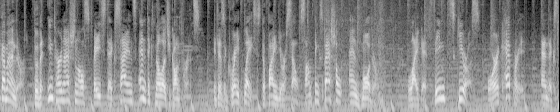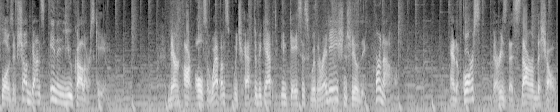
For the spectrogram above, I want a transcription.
Commander, to the International Space Tech Science and Technology Conference. It is a great place to find yourself something special and modern, like a themed Skiros or a Capri and explosive shotguns in a new color scheme. There are also weapons which have to be kept in cases with radiation shielding for now. And of course, there is the star of the show.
